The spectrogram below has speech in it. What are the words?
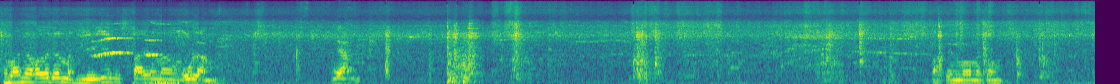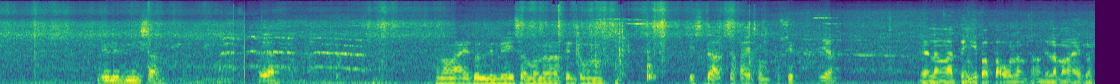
Samahan niyo kayo doon, maglilinis tayo ng ulam. Yan. Atin muna itong lilinisan. Ayan. Mga idol, lilinisan muna natin itong isda at saka itong pusit. Ayan. Yan ang ating ipapaulam sa kanila mga idol.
